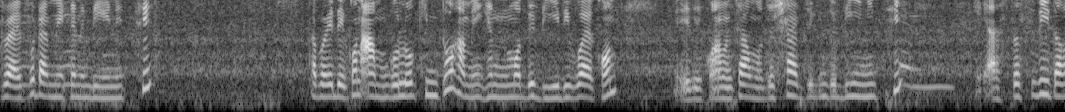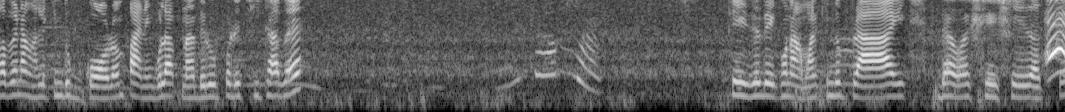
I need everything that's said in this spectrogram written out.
ড্রাই ফ্রুট আমি এখানে দিয়ে নিচ্ছি। তারপরে দেখুন, আমগুলো কিন্তু আমি এখানের মধ্যে দিয়ে দিব এখন। এই দেখুন, আমি চামচের সাহায্যে কিন্তু দিয়ে নিচ্ছি। আস্তে আস্তে দিতে হবে না হলে কিন্তু গরম পানিগুলো আপনাদের উপরে ছিটাবে তো এই যে দেখুন আমার কিন্তু প্রায় দেওয়া শেষ হয়ে যাচ্ছে।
